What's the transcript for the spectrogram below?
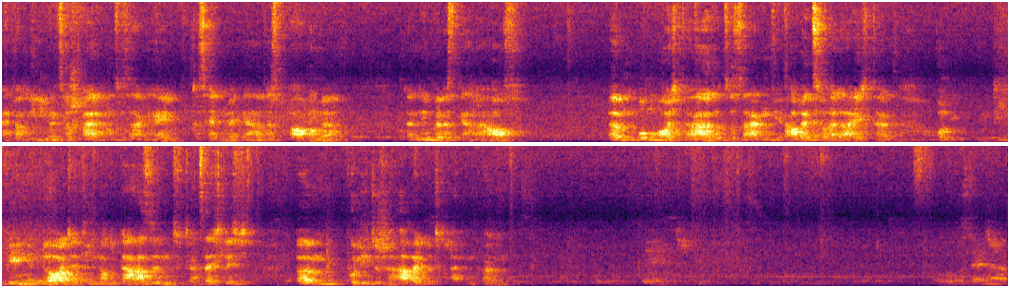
einfach eine E-Mail zu schreiben und zu sagen, hey, das hätten wir gerne, das brauchen wir, dann nehmen wir das gerne auf, ähm, um euch da sozusagen die Arbeit zu erleichtern und die wenigen Leute, die noch da sind, tatsächlich ähm, politische Arbeit betreiben können. Deine,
